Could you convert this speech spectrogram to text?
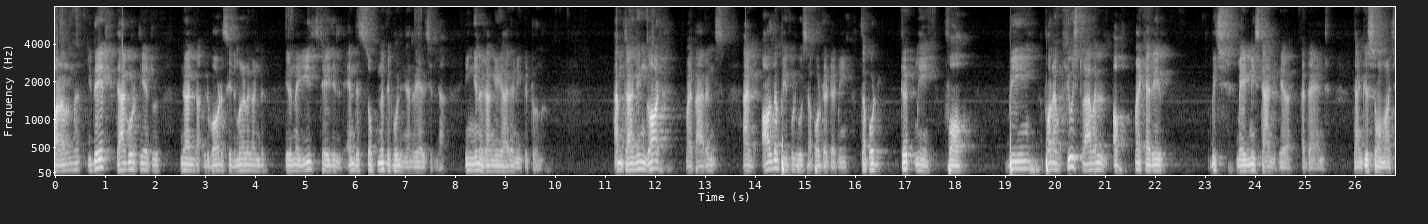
വളർന്ന് ഇതേ ടാഗോർ തിയേറ്ററിൽ ഞാൻ ഒരുപാട് സിനിമകൾ കണ്ട് ഇരുന്ന ഈ സ്റ്റേജിൽ എന്റെ സ്വപ്നത്തിൽ പോലും ഞാൻ വിചാരിച്ചില്ല ഇങ്ങനെ ഒരു അംഗീകാരം എനിക്ക് കിട്ടുമെന്ന് I'm thanking God, my parents, and all the people who supported me, supported me for being for a huge travel of my career, which made me stand here at the end. Thank you so much.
